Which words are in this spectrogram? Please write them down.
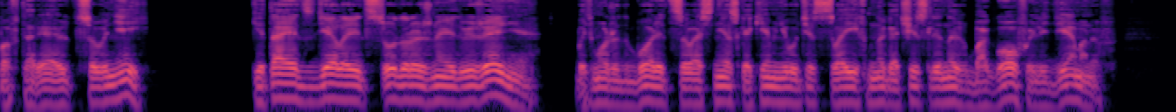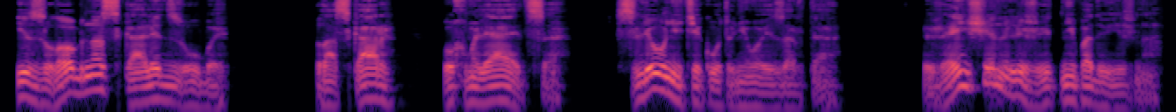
повторяются в ней. Китаец делает судорожные движения — быть может, борется во сне с каким-нибудь из своих многочисленных богов или демонов, и злобно скалит зубы. Ласкар ухмыляется, слюни текут у него изо рта. Женщина лежит неподвижно.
